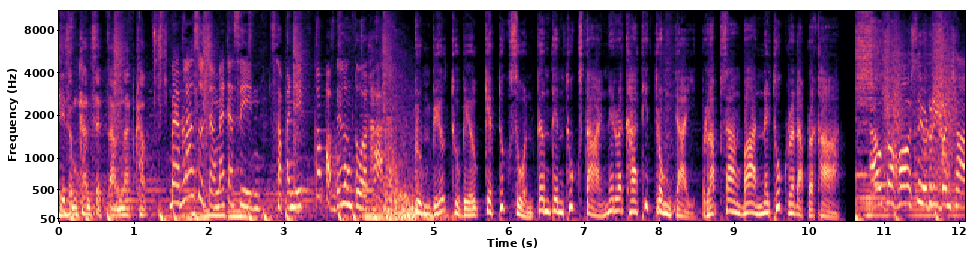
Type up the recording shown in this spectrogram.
ที่สำคัญเสร็จตามนัดครับ แบบล่าสุดจากแมกกาซีนสถาปนิกก็ปรับได้ลงตัวค่ะ กลุ่ม Build to Build เก็บทุกส่วนเติมเต็มทุกสไตล์ในราคาที่ตรงใจ รับสร้างบ้านในทุกระดับราคา แอลกอฮอล์สิริบัญชา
